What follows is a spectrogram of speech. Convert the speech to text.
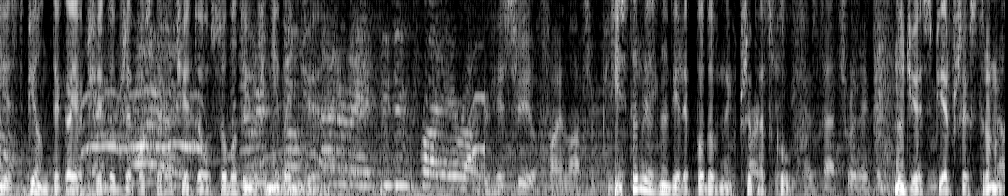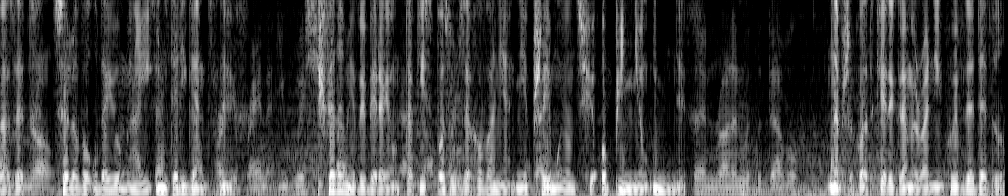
Jest piątek, a jak się dobrze postaracie, to soboty już nie będzie. Historia zna wiele podobnych przypadków. Ludzie z pierwszych stron gazet celowo udają mniej inteligentnych. Świadomie wybierają taki sposób zachowania, nie przejmując się opinią innych. Na przykład kiedy gramy. Running with the devil.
